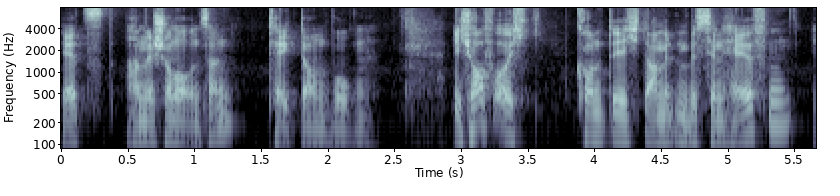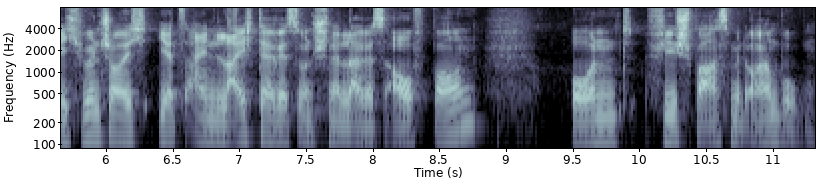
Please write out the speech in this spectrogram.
jetzt haben wir schon mal unseren Takedown-Bogen. Ich hoffe, euch konnte ich damit ein bisschen helfen. Ich wünsche euch jetzt ein leichteres und schnelleres Aufbauen und viel Spaß mit eurem Bogen.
